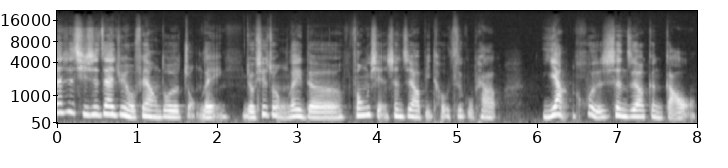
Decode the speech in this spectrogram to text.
但是其实债券有非常多的种类，有些种类的风险甚至要比投资股票一样，或者是甚至要更高。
